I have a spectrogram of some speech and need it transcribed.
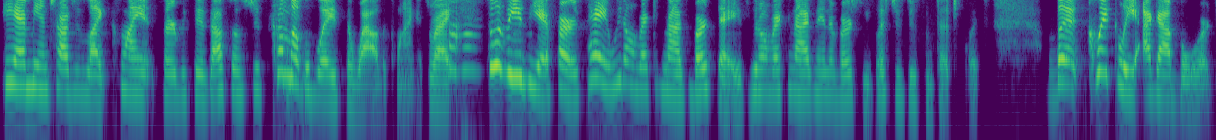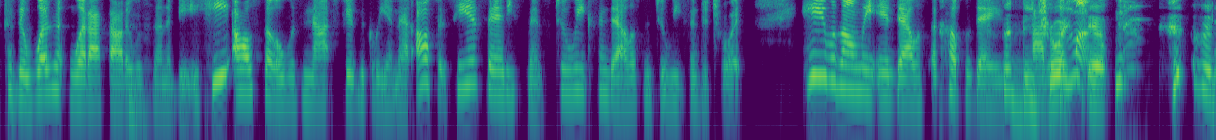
He had me in charge of like client services. I was supposed to just come up with ways to wow the clients, right? Uh-huh. So it was easy at first. Hey, we don't recognize birthdays, we don't recognize anniversaries. Let's just do some touch points. But quickly, I got bored because it wasn't what I thought it was mm-hmm. going to be. He also was not physically in that office. He had said he spends two weeks in Dallas and two weeks in Detroit. He was only in Dallas a couple of days. It's a out of Detroit the month. champ. It's a I'm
